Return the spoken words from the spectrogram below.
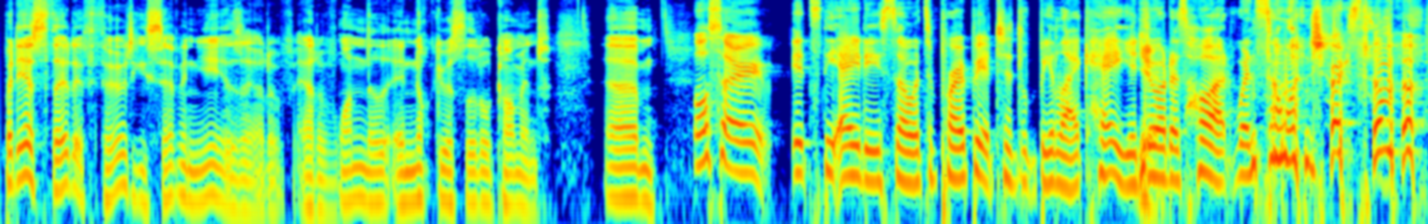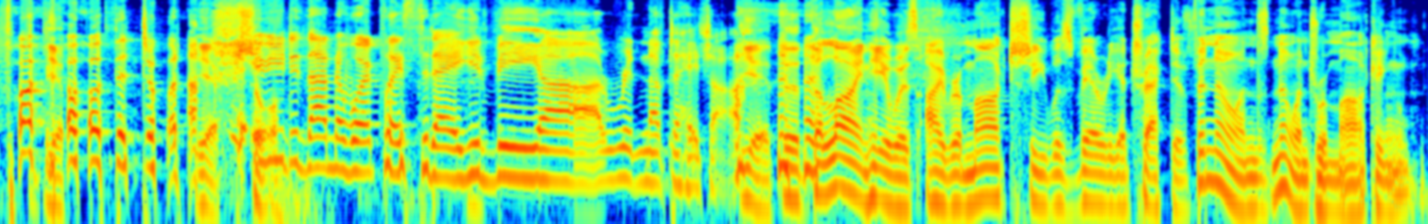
But yes, 30, 37 years out of out of one innocuous little comment. Um, Also, it's the 80s, so it's appropriate to be like, hey, your Yeah. daughter's hot when someone shows them a photo Yep. of the daughter. Sure. If you did that in a workplace today, you'd be uh, written up to HR. yeah, the the line here was, "I remarked she was very attractive," but no one's no one's remarking.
